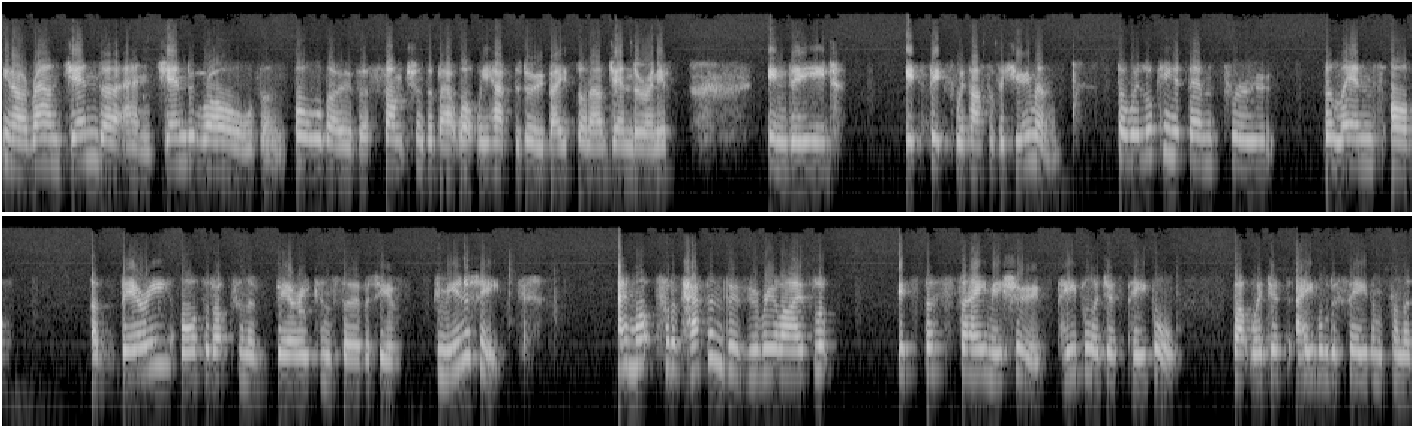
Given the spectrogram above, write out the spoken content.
you know, around gender and gender roles and all those assumptions about what we have to do based on our gender and if indeed it fits with us as a human. So we're looking at them through the lens of a very orthodox and a very conservative community. And what sort of happens is we realise, look, it's the same issue. People are just people, but we're just able to see them from a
